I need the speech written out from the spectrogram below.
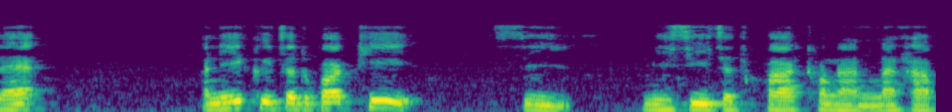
และอันนี้คือจตุภาคที่ 4 มี4จตุภาคเท่านั้นนะครับ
